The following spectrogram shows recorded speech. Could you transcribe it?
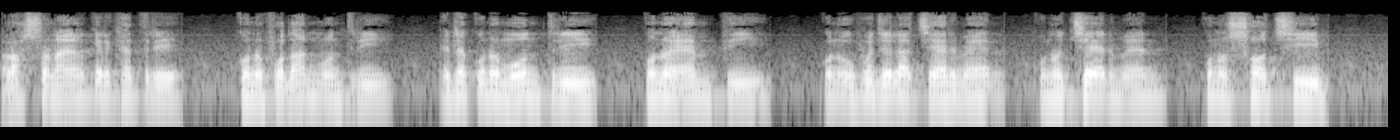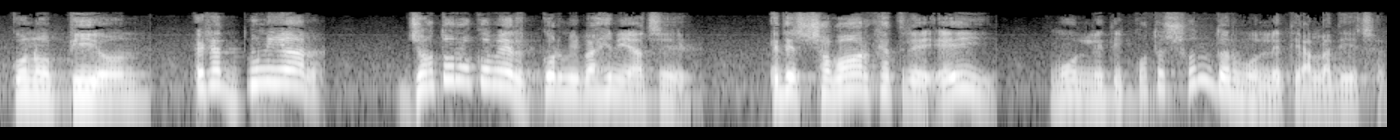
রাষ্ট্রনায়কের ক্ষেত্রে, কোনো প্রধানমন্ত্রী, এটা কোনো মন্ত্রী, কোনো এমপি, কোনো উপজেলা চেয়ারম্যান, কোনো চেয়ারম্যান, কোনো সচিব, কোনো পিয়ন, এটা দুনিয়ার যত রকমের কর্মী বাহিনী আছে, এদের সবার ক্ষেত্রে এই মূলনীতি, কত সুন্দর মূলনীতি আল্লাহ দিয়েছেন।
